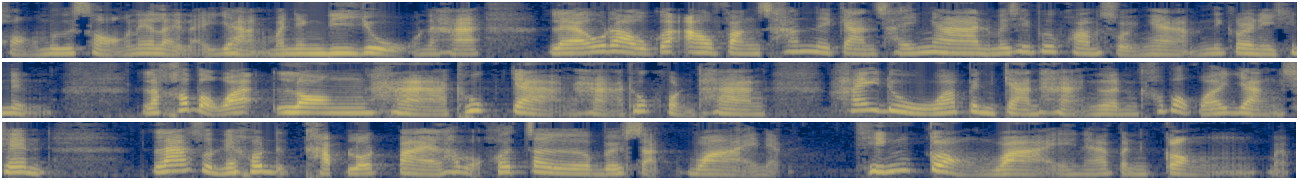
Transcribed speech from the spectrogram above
ของมือสองเนี่ยหลาย ๆ อย่างมันยังดีอยู่นะคะ แล้วเราก็เอาฟังก์ชันในการใช้งานไม่ใช่เพื่อความสวยงามนี่กรณีที่หนึ่งแล้วเขาบอกว่าลองหาทุกอย่างหาทุกหนทาง ให้ดูว่าเป็นการหาเงินเขาบอกว่าอย่างเช่น ล่าสุดเนี่ยเขาขับรถไปแล้วเขาบอกเขาเจอบริษัทวายเนี่ยทิ้งกล่องวายนะเป็นกล่องแบบ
